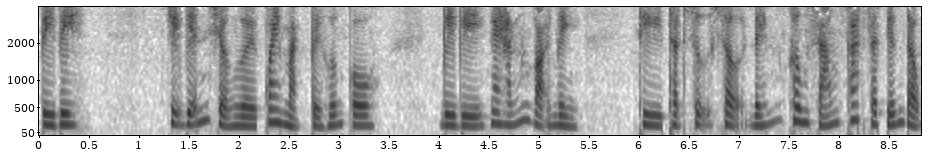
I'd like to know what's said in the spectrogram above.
Vi Vi. Kỵ viễn chở người quay mặt về hướng cô. Vì vì nghe hắn gọi mình thì thật sự sợ đến không dám phát ra tiếng động.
